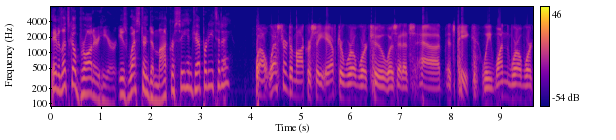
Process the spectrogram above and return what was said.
David, let's go broader here. Is Western democracy in jeopardy today? Well, Western democracy after World War II was at its uh, its peak. We won World War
